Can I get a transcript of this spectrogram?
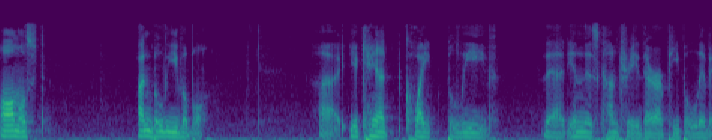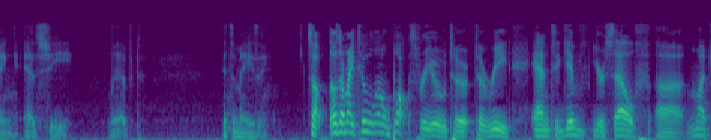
almost unbelievable. Uh, you can't quite believe that in this country there are people living as she lived. It's amazing. So those are my two little books for you to, to read and to give yourself uh, much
